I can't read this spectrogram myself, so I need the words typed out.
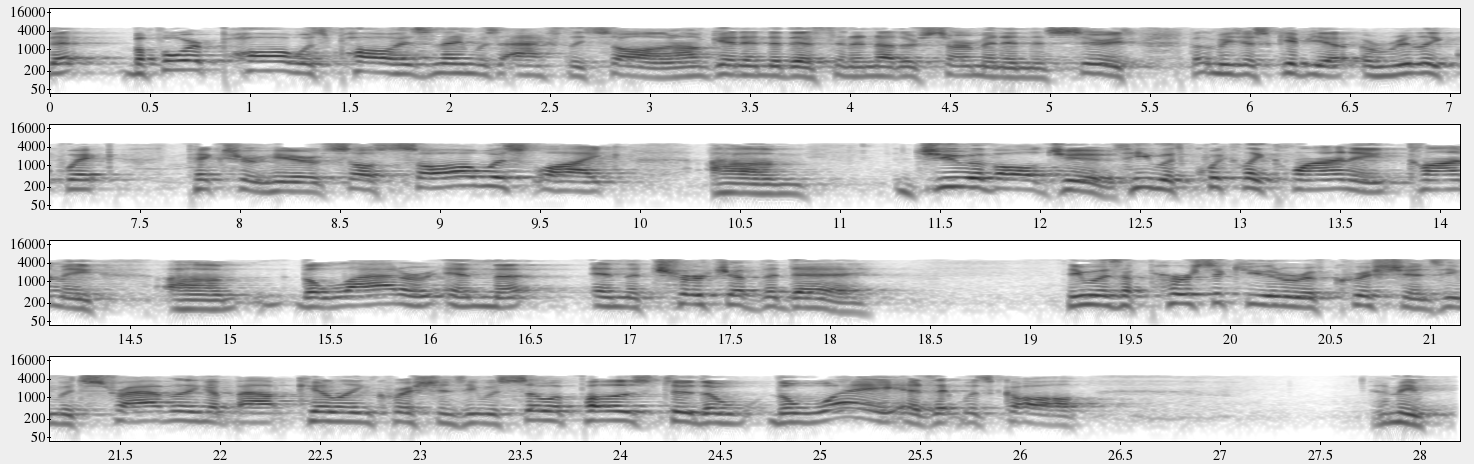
that before Paul was Paul, his name was actually Saul. And I'll get into this in another sermon in this series. But let me just give you a, really quick picture here of Saul. Saul was like um, Jew of all Jews. He was quickly climbing, climbing um, the ladder in the, in the church of the day. He was a persecutor of Christians. He was traveling about killing Christians. He was so opposed to the, the way, as it was called. I mean,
